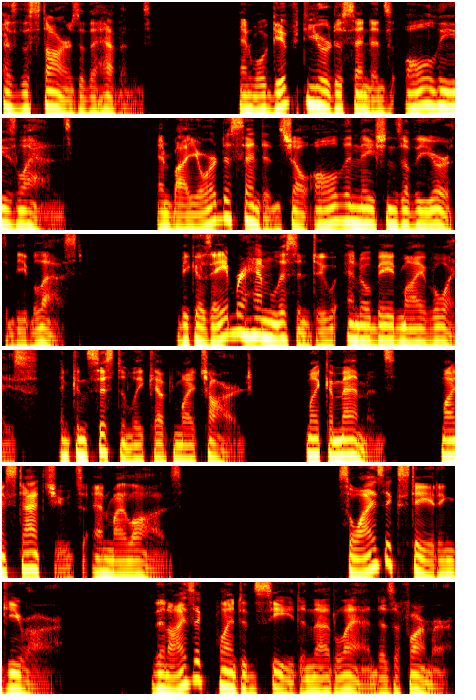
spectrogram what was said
as the stars of the heavens, and will give to your descendants all these lands. And by your descendants shall all the nations of the earth be blessed. Because Abraham listened to and obeyed my voice, and consistently kept my charge, my commandments, my statutes, and my laws. So Isaac stayed in Gerar. Then Isaac planted seed in that land as a farmer,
